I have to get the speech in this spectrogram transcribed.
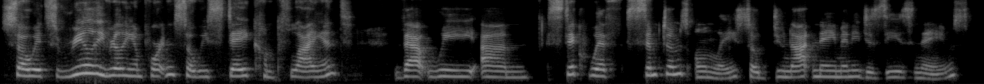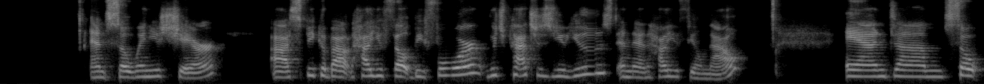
So it's really, really important. So we stay compliant, that we um, stick with symptoms only. So do not name any disease names. And so when you share, uh, speak about how you felt before, which patches you used, and then how you feel now. And um, so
